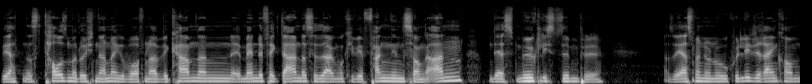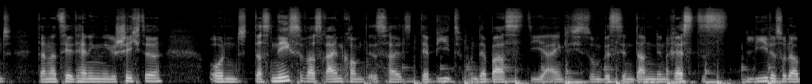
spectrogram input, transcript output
wir hatten das tausendmal durcheinander geworfen, aber wir kamen dann im Endeffekt daran, dass wir sagen, okay, wir fangen den Song an und der ist möglichst simpel. Also erstmal nur eine Ukulele reinkommt, dann erzählt Henning eine Geschichte und das nächste, was reinkommt, ist halt der Beat und der Bass, die eigentlich so ein bisschen dann den Rest des Liedes oder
